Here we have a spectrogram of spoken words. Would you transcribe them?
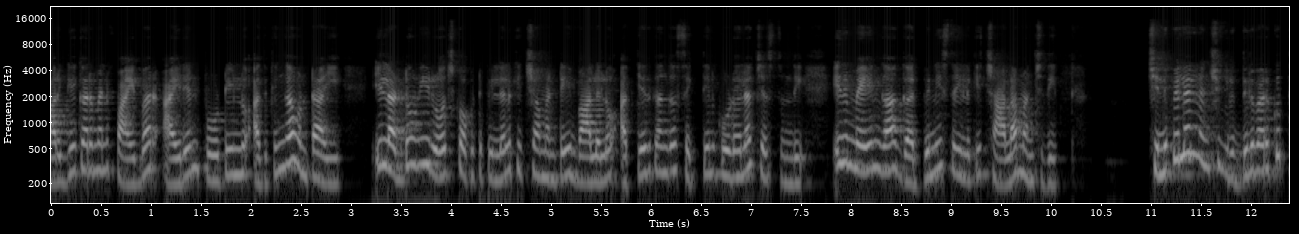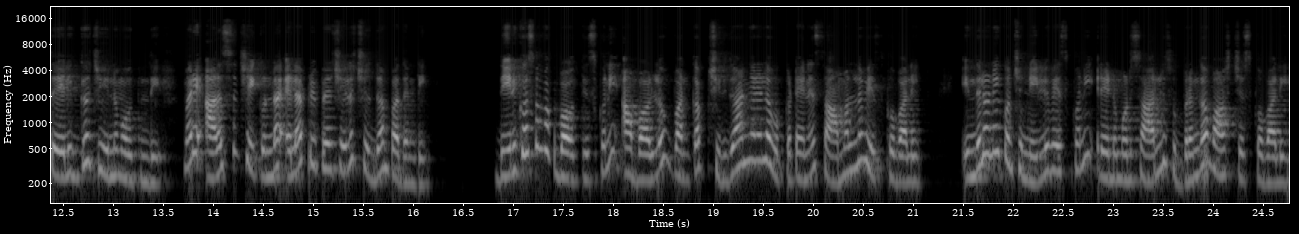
ఆరోగ్యకరమైన ఫైబర్ ఐరన్ ప్రోటీన్లు అధికంగా ఉంటాయి. ఈ లడ్డూని రోజుకు ఒకటి పిల్లలకి ఇచ్చామంటే వాళ్ళలో అత్యధికంగా శక్తిని కూడేలా చేస్తుంది. ఇది మెయిన్గా గర్భిణీ స్త్రీలకి చాలా మంచిది. చిన్నపిల్లల నుంచి వృద్ధుల వరకు తేలిగ్గా జీర్ణమవుతుంది. మరి ఆలస్యం చేయకుండా ఎలా ప్రిపేర్ చేయాలో చూద్దాం పదండి. దీనికోసం ఒక బౌల్ తీసుకొని ఆ బౌల్లో వన్ కప్ చిరుధాన్యాల ఒక్కటైన సామాన్లు వేసుకోవాలి. ఇందులోనే కొంచెం నీళ్ళు వేసుకొని రెండు మూడు సార్లు శుభ్రంగా వాష్ చేసుకోవాలి.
